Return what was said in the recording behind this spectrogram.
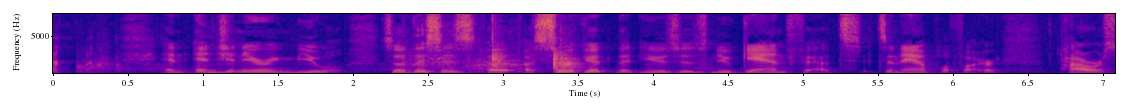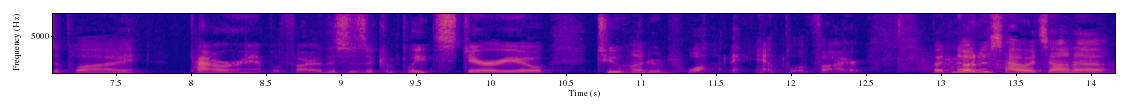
an engineering mule. So this is a, a, circuit that uses new GaN FETs. It's an amplifier, power supply, power amplifier. This is a complete stereo 200 watt amplifier. But notice how it's on a,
